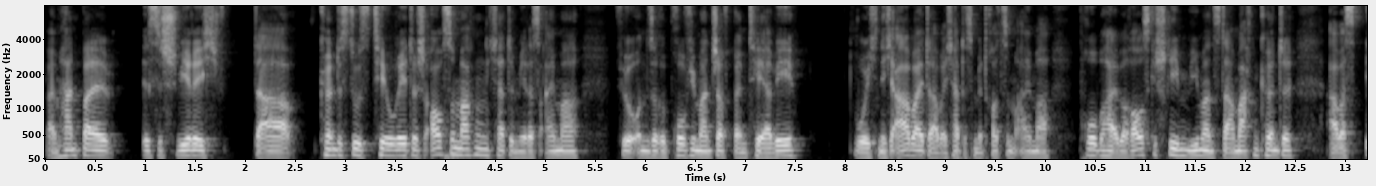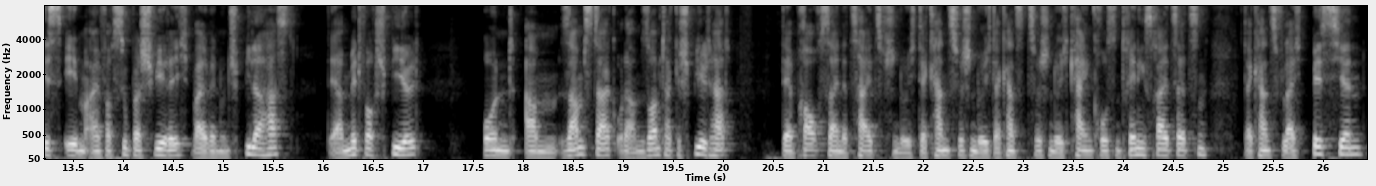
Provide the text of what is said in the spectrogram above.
Beim Handball ist es schwierig, da könntest du es theoretisch auch so machen. Ich hatte mir das einmal für unsere Profimannschaft beim THW, wo ich nicht arbeite, aber ich hatte es mir trotzdem einmal probehalber rausgeschrieben, wie man es da machen könnte. Aber es ist eben einfach super schwierig, weil wenn du einen Spieler hast, der am Mittwoch spielt und am Samstag oder am Sonntag gespielt hat, der braucht seine Zeit zwischendurch. Der kann zwischendurch, da kannst du zwischendurch keinen großen Trainingsreiz setzen. Da kannst du vielleicht bisschen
